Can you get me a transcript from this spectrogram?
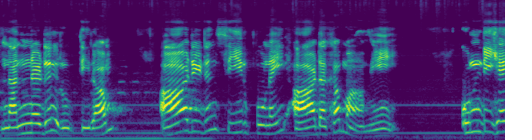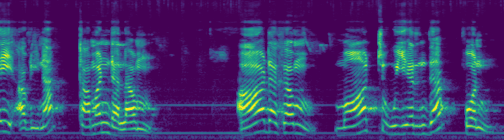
நன்னடு ருத்திரம் ஆடிடும் சீர்புனை ஆடகமாமே குண்டிகை அப்படின்னா கமண்டலம். ஆடகம் மாற்று உயர்ந்த பொன்.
